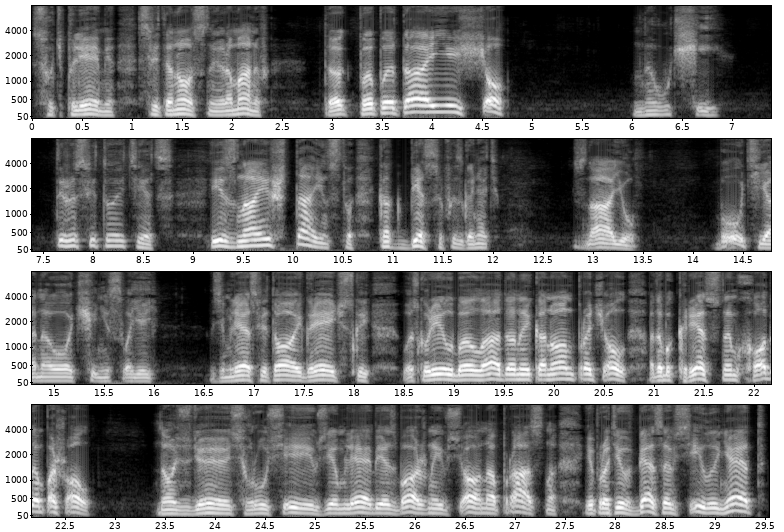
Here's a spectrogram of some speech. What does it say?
Суть племя, светоносные Романов. Так попытай еще. — Научи. Ты же святой отец, и знаешь таинство, как бесов изгонять. Знаю. Будь я на отчине своей, в земле святой греческой, воскурил бы ладан и канон прочел, а то бы крестным ходом пошел. Но здесь, в Руси, в земле безбожной, все напрасно, и против бесов силы нет.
